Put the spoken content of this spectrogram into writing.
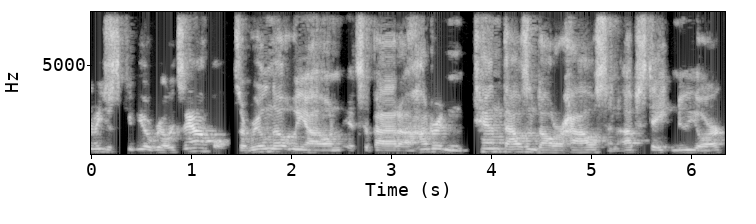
let me just give you a real example. It's a real note we own. It's about a hundred $110,000 house in upstate New York.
